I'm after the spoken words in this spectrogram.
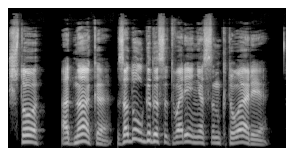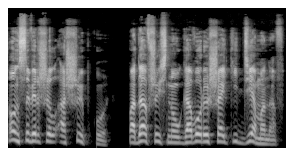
что Однако, задолго до сотворения санктуария, он совершил ошибку, подавшись на уговоры шайки демонов,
